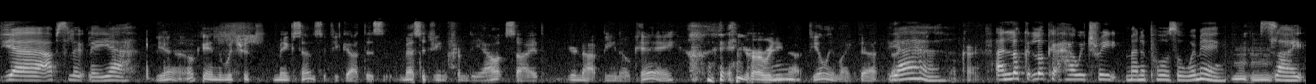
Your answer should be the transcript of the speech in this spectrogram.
Yeah, absolutely. Yeah. Yeah, okay, and which would make sense if you got this messaging from the outside, you're not being okay, and you're already not feeling like that. That- Mm. Yeah. Okay. And look look at how we treat menopausal women. Mhm. It's like,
